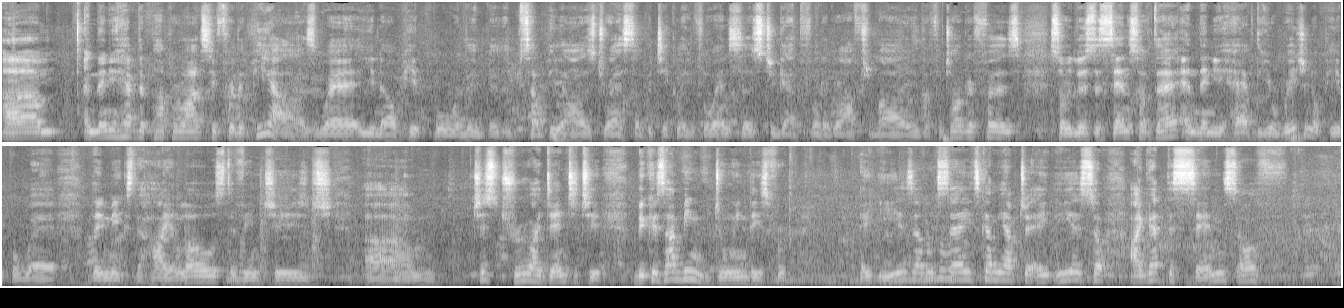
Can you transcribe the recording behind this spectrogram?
um, and then you have the paparazzi for the PRs, where you know people, the, some PRs dress some particular influencers to get photographed by the photographers. So you lose the sense of that, and then you have the original people where they mix the high and lows, the vintage um, just true identity. Because I've been doing this for eight years, I would mm-hmm. say. It's coming up to eight years, so I get the sense of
